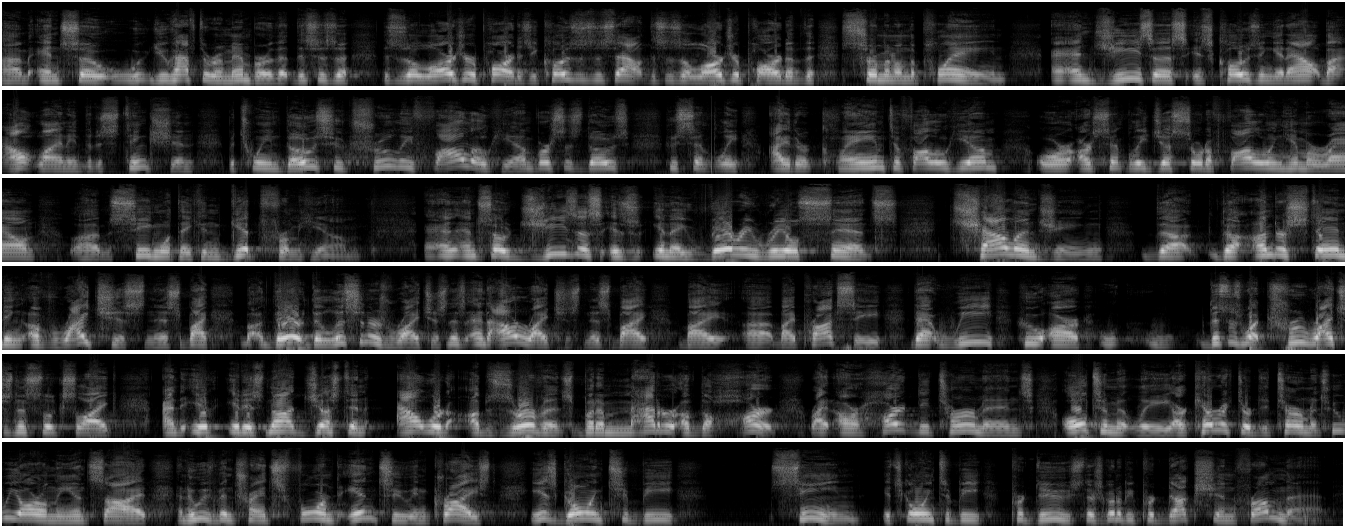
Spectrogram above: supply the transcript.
Um, and so you have to remember that this is, a, this is a larger part. As he closes this out, this is a larger part of the Sermon on the Plain. And Jesus is closing it out by outlining the distinction between those who truly follow him versus those who simply either claim to follow him or are simply just sort of following him around, um, seeing what they can get from him. And, and so Jesus is, in a very real sense, challenging the, the understanding of righteousness by, by their, the listener's righteousness and our righteousness by, by, uh, by proxy, that we who are, this is what true righteousness looks like, and it, it is not just an outward observance, but a matter of the heart, right? Our heart determines, ultimately, our character determines who we are on the inside and who we've been transformed into in Christ is going to be seen, it's going to be produced, there's going to be production from that.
